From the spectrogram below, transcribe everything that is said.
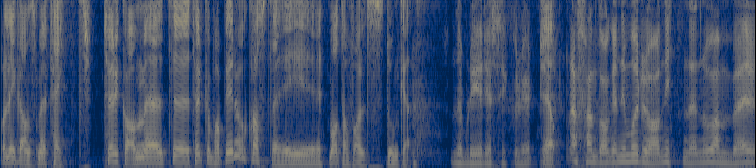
Og likeens med fett. Tørka med tørkepapir og kaste i matavfallsdunken. Det blir resirkulert. Ja. FN-dagen i morgen, 19.11. er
